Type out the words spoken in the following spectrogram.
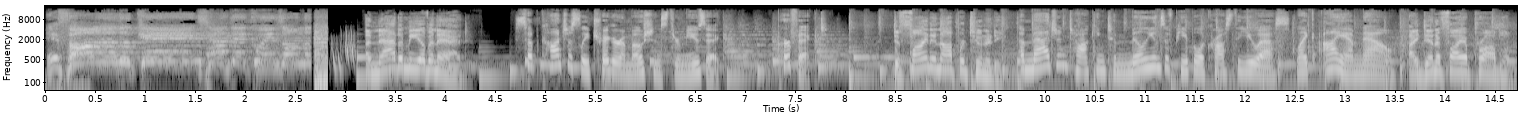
If all the kings had their queens on the Anatomy of an ad. Subconsciously trigger emotions through music. Perfect. Define an opportunity. Imagine talking to millions of people across the U.S. like I am now. Identify a problem.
